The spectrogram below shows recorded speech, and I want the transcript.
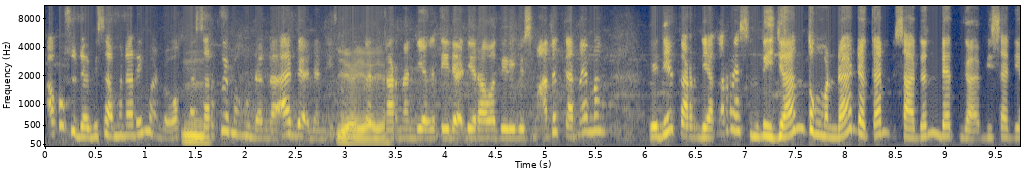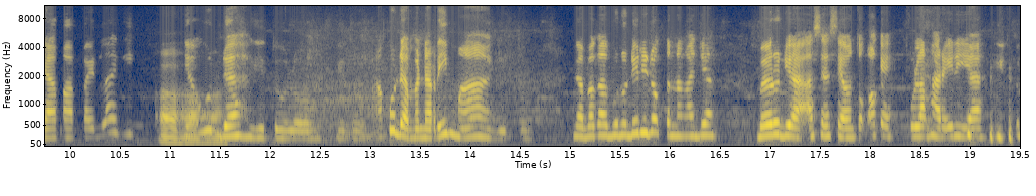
aku sudah bisa menerima dok. Hmm. Emang udah nggak ada dan itu iya, bukan iya. karena dia tidak dirawat di wisma atlet karena emang ya dia kardiak arrest, henti jantung mendadak kan, sudden death nggak bisa diapa-apain lagi Ah, ya ah, ah. udah gitu loh gitu aku udah menerima gitu nggak bakal bunuh diri dok tenang aja baru dia akses ya untuk oke pulang hari ini ya gitu.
